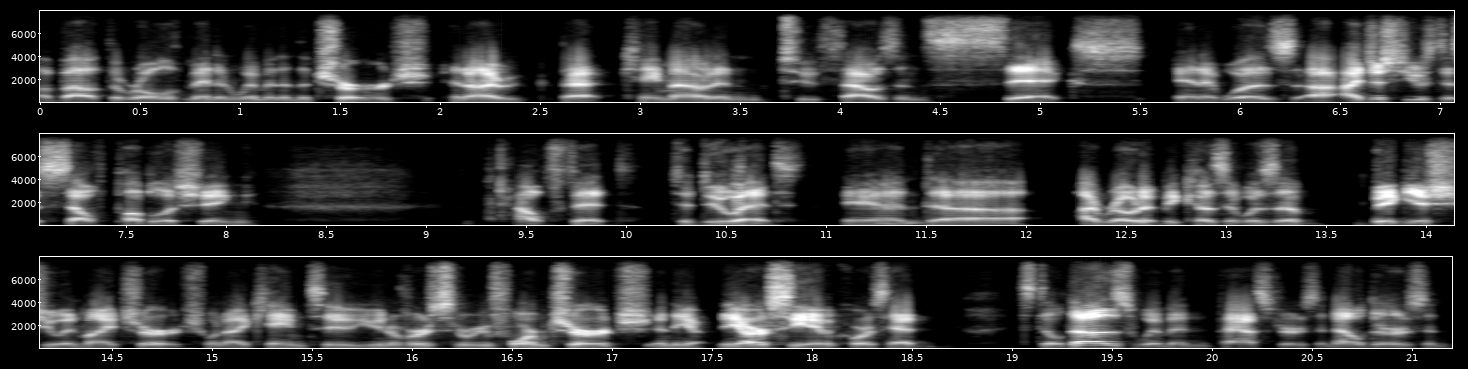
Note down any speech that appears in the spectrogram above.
about the role of men and women in the church, and I that came out in 2006, and it was uh, I just used a self-publishing outfit to do it, and mm-hmm. uh, I wrote it because it was a big issue in my church when I came to University Reformed Church, and the the RCA, of course, had still does women pastors and elders, and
